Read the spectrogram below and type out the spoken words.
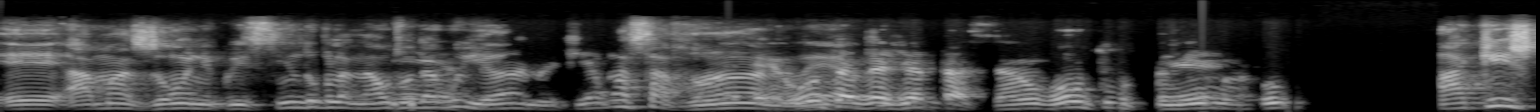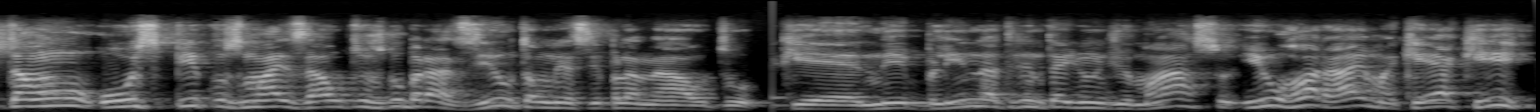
é, amazônico, e sim do Planalto é. da Guiana, que é uma savana. É, outra né? vegetação, outro clima. Aqui estão os picos mais altos do Brasil, estão nesse Planalto, que é Neblina, 31 de março, e o Roraima, que é aqui.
